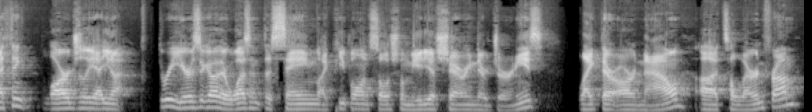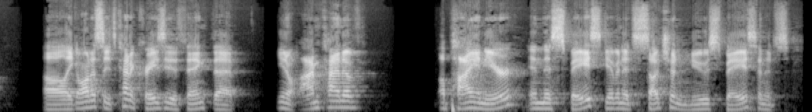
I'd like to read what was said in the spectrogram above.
I think largely, you know, three years ago, there wasn't the same like people on social media sharing their journeys like there are now uh, to learn from. Uh, like honestly, it's kind of crazy to think that you know I'm kind of a pioneer in this space, given it's such a new space and it's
